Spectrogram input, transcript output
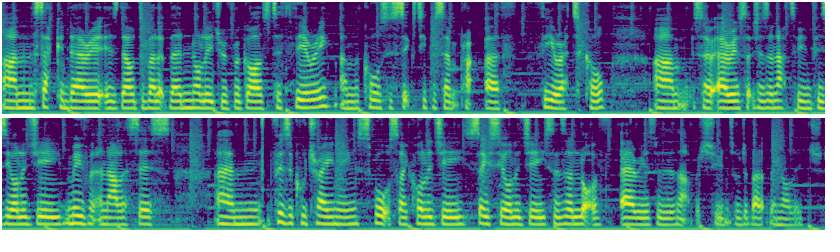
And the second area is they'll develop their knowledge with regards to theory, and the course is 60% uh, theoretical. Um, so areas such as anatomy and physiology, movement analysis, um, physical training, sports psychology, sociology. So there's a lot of areas within that which students will develop their knowledge.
